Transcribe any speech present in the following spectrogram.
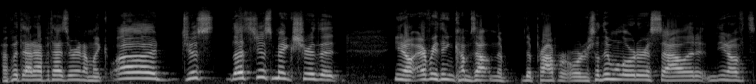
I put that appetizer in. I'm like, "Uh, just let's just make sure that, you know, everything comes out in the, the proper order." So then we'll order a salad. And, you know, if it's,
